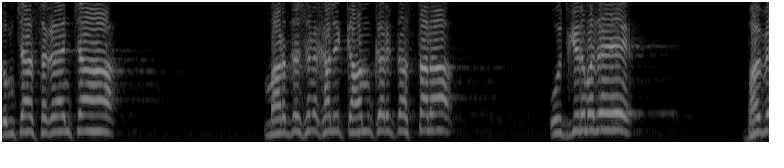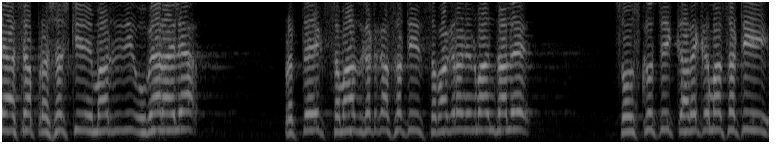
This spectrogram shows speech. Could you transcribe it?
तुमच्या सगळ्यांच्या मार्गदर्शनाखाली काम करीत असताना उदगीरमध्ये भव्य अशा प्रशासकीय इमारती उभ्या राहिल्या. प्रत्येक समाज घटकासाठी सभागृह निर्माण झाले. सांस्कृतिक कार्यक्रमासाठी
